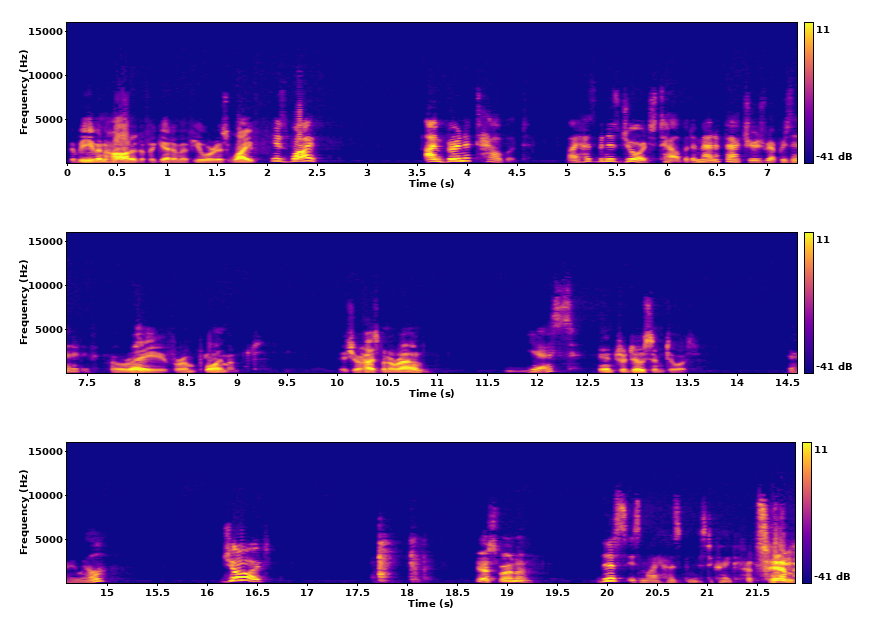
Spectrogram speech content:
It'd be even harder to forget him if you were his wife. His wife. I'm Verna Talbot. My husband is George Talbot, a manufacturer's representative. Hooray for employment. Is your husband around? Yes, Introduce him to us. very well. George, Yes, Verna. this is my husband, Mr. Craig. That's him.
